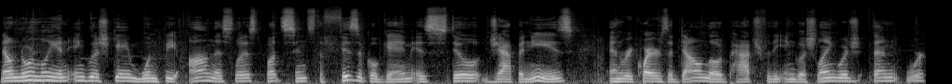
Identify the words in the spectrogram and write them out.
Now, normally an English game wouldn't be on this list, but since the physical game is still Japanese and requires a download patch for the English language, then we're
